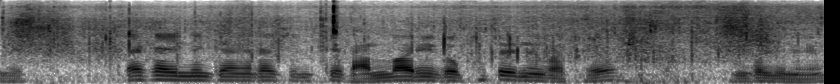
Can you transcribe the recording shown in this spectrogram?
네, 때가 있는 게 아니라 좀 이렇게 낱마리로 퍼져 있는 것 같아요. 안 걸리네요.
